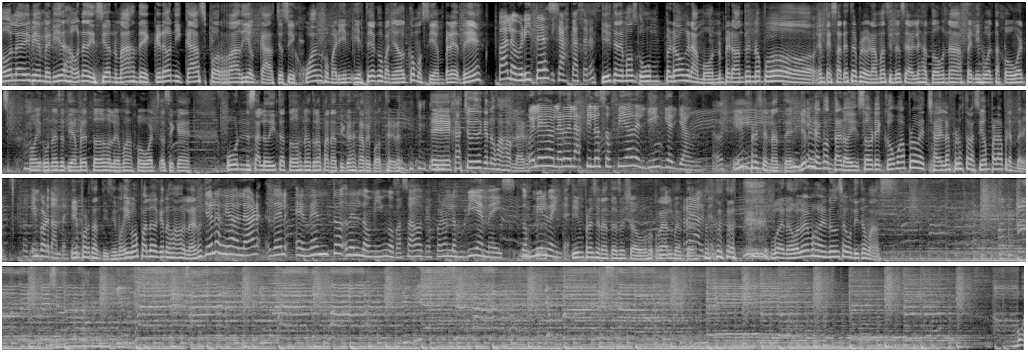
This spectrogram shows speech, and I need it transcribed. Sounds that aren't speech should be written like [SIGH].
hola y bienvenidas a una edición más de Crónicas por Radio Cast. Yo soy Juanjo Marín y estoy acompañado como siempre de... Palo Brites. Y Jas Cáceres. Y hoy tenemos un programón, pero antes no puedo empezar este programa sin desearles a todos una feliz vuelta a Hogwarts. Hoy 1 de septiembre todos volvemos a Hogwarts, así que un saludito a todos nuestros fanáticos de Harry Potter. [LAUGHS] eh, Hachu, ¿de qué nos vas a hablar? Hoy les voy a hablar de la filosofía del yin y el yang. Ok. Impresionante. Yo les voy a contar hoy sobre cómo aprovechar la frustración para aprender. Importante. Importantísimo. ¿Y vos, Palo, de qué nos vas a hablar? Yo les voy a hablar del evento del domingo pasado que fueron los VMAs 2020. Impresionante ese show, realmente. Realmente. [LAUGHS] bueno, volvemos en un segundito más.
